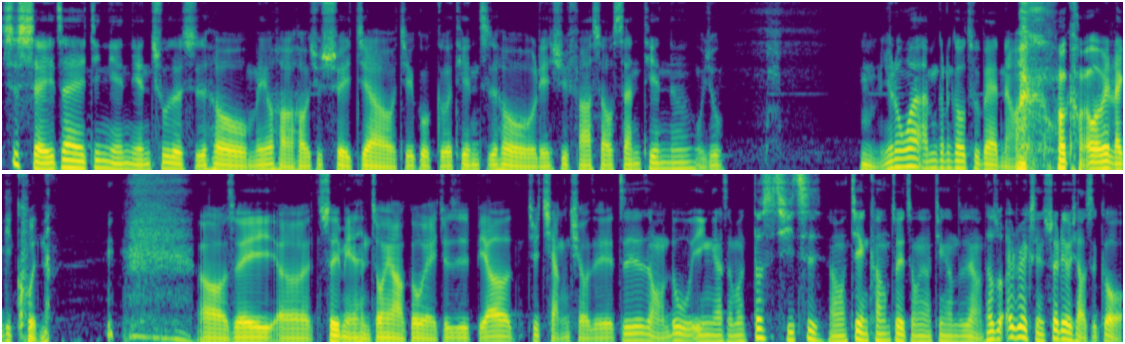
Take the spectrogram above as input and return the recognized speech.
是谁在今年年初的时候没有好好去睡觉，结果隔天之后连续发烧三天呢？我就嗯，You know what? I'm gonna go to bed now 我赶快我会来给困了。哦，所以呃，睡眠很重要，各位就是不要去强求这些，这些这种录音啊什么都是其次，然后健康最重要，健康最重要。他说：“哎，Rex，你睡六小时够？”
